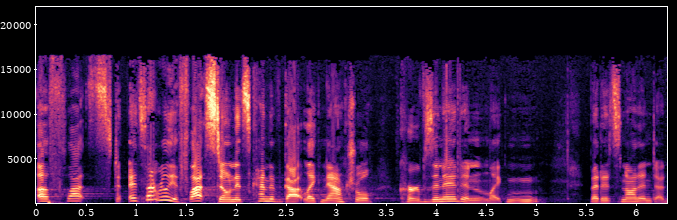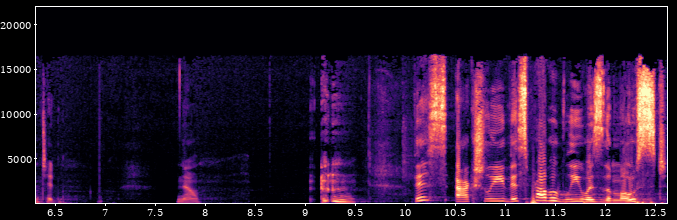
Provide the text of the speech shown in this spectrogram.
a flat. It's not really a flat stone. It's kind of got like natural curves in it, and like, but it's not indented. No. This actually, this probably was the most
